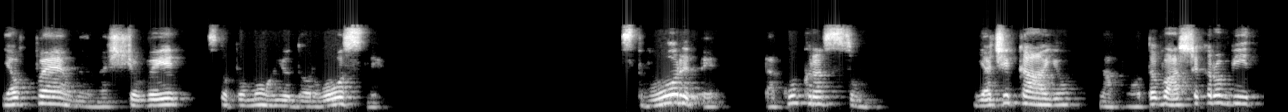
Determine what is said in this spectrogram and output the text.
Я впевнена, що ви з допомогою дорослих створите таку красу. Я чекаю на фото ваших робіт.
